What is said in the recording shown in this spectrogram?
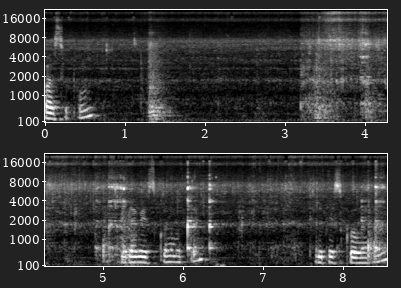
పసుపు. ఇలా వేసుకొని మొత్తం కలిపేసుకోవాలి.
